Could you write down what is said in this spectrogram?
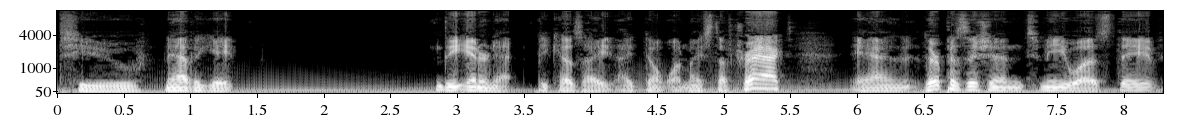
to navigate the internet because I, I don't want my stuff tracked and their position to me was, Dave,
